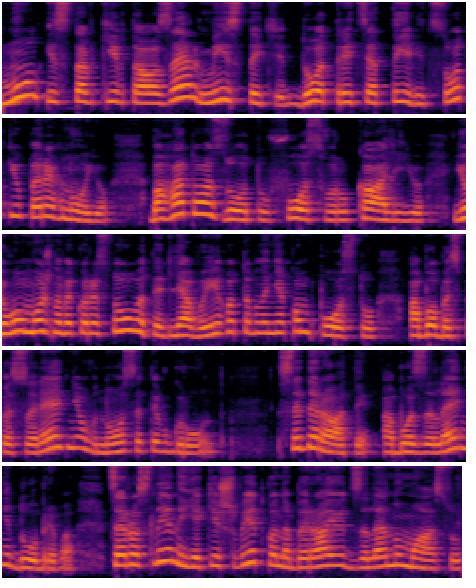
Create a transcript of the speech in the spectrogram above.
Мул із ставків та озер містить до 30% перегною, багато азоту, фосфору, калію. Його можна використовувати для виготовлення компосту або безпосередньо вносити в ґрунт. Сидерати або зелені добрива це рослини, які швидко набирають зелену масу.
